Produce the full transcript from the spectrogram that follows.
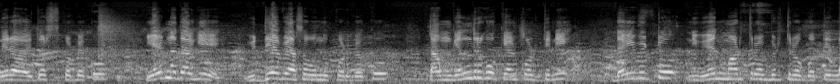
ನಿರ ಎದುರಿಸ್ಕೊಡ್ಬೇಕು ಎರಡನೇದಾಗಿ ವಿದ್ಯಾಭ್ಯಾಸವನ್ನು ಕೊಡಬೇಕು. ತಮಗೆಲ್ರಿಗೂ ಕೇಳ್ಕೊಳ್ತೀನಿ. ದಯವಿಟ್ಟು ನೀವೇನು ಮಾಡ್ತಿರೋ ಬಿಡ್ತಿರೋ ಗೊತ್ತಿಲ್ಲ.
